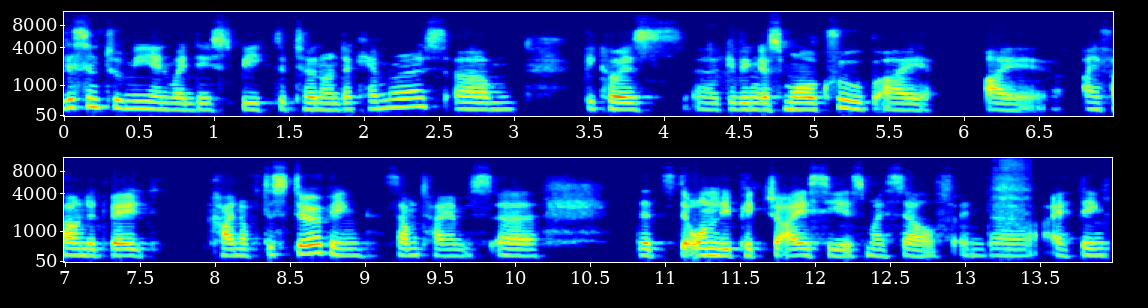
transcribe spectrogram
listen to me and when they speak to turn on the cameras um, because uh, giving a small group, I, I, I found it very kind of disturbing sometimes. Uh, that's the only picture I see is myself. And uh, I think,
